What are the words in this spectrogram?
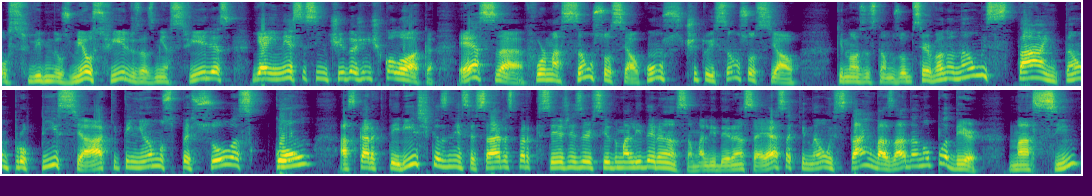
os, os meus filhos, as minhas filhas, e aí nesse sentido a gente coloca essa formação social, constituição social que nós estamos observando não está então propícia a que tenhamos pessoas com as características necessárias para que seja exercida uma liderança. Uma liderança essa que não está embasada no poder, mas sim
